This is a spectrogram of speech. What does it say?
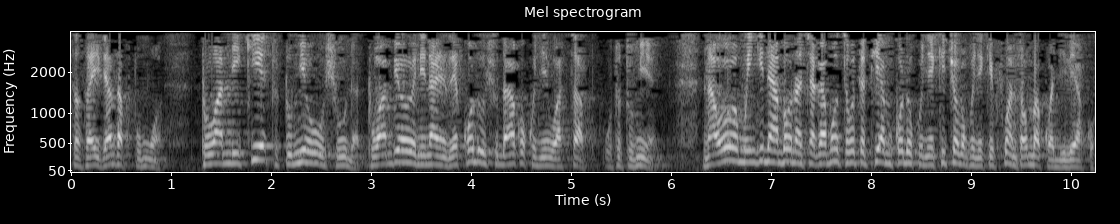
sasa hivi anza kupumua tuandikie tutumie huo ushuhuda. Tuambie wewe ni nani. Rekodi ushuhuda wako kwenye whatsapp ututumie. Na wewe mwingine ambao una changamoto wote pia mkono kwenye kichwa ama kwenye kifua nitaomba kwa ajili yako.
